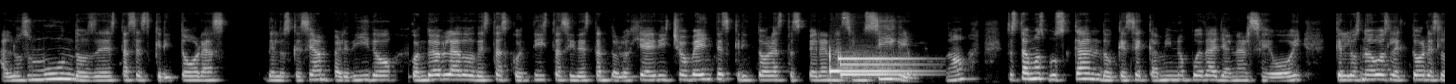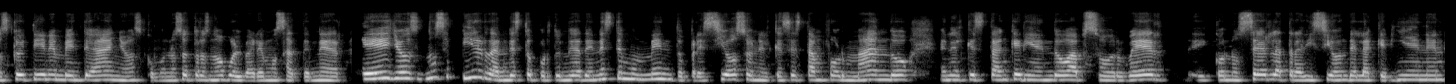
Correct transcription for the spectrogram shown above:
a los mundos de estas escritoras de los que se han perdido. Cuando he hablado de estas cuentistas y de esta antología, he dicho 20 escritoras te esperan hace un siglo. ¿No? Entonces estamos buscando que ese camino pueda allanarse hoy, que los nuevos lectores, los que hoy tienen 20 años, como nosotros no volveremos a tener, que ellos no se pierdan de esta oportunidad, en este momento precioso en el que se están formando, en el que están queriendo absorber eh, conocer la tradición de la que vienen,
